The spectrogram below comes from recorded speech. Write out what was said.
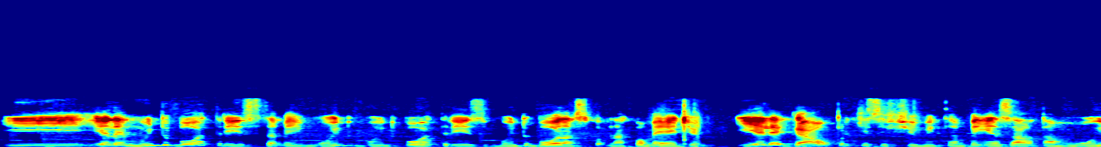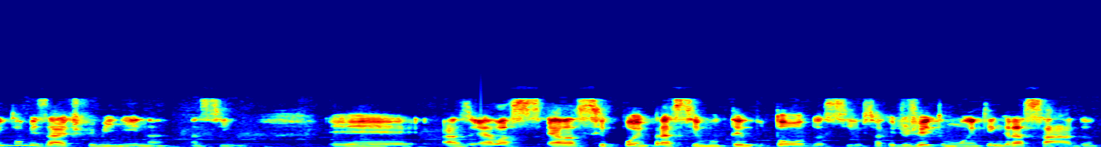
E, e ela é muito boa atriz também. Muito, muito boa atriz. Muito boa nas- na, comédia. E é legal porque esse filme também exalta muito a amizade feminina, assim. É, as- elas, elas se põem pra cima o tempo todo, assim, só que de um jeito muito engraçado.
